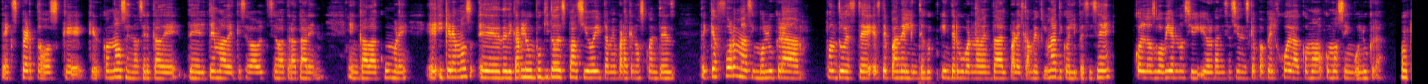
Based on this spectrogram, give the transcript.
de expertos que, que, conocen acerca de, del tema del que se va, se va a tratar en, en cada cumbre. Eh, y queremos eh, dedicarle un poquito de espacio y también para que nos cuentes de qué forma se involucra pon este, este panel intergubernamental para el cambio climático, el IPCC, con los gobiernos y, y organizaciones, qué papel juega, cómo, cómo se involucra. Ok,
